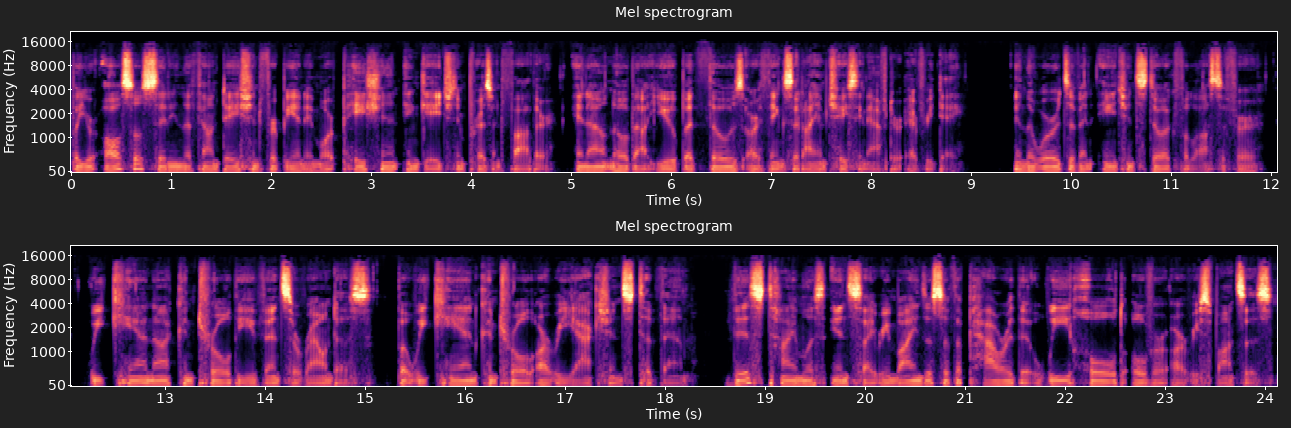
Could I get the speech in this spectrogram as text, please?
but you're also setting the foundation for being a more patient, engaged, and present father. And I don't know about you, but those are things that I am chasing after every day. In the words of an ancient Stoic philosopher, we cannot control the events around us, but we can control our reactions to them. This timeless insight reminds us of the power that we hold over our responses,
